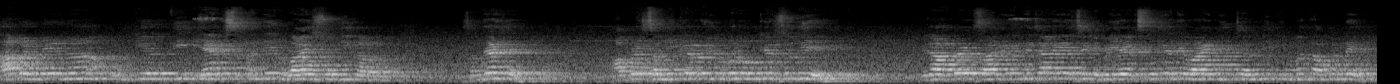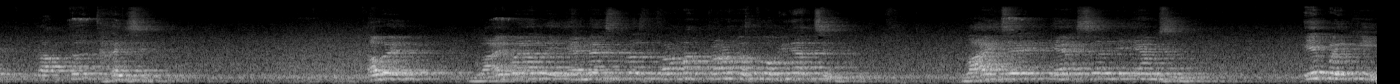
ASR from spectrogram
આ બંનેના ઉકેલથી x અને y શોધી કાઢો સમજાય છે આપણે સમીકરણ યુગ્મનો ઉકેલ શોધીએ એટલે આપણે સારી રીતે જાણીએ છીએ કે ભાઈ x ની અને y ની ચલની કિંમત આપણને પ્રાપ્ત થાય છે હવે y બરાબર mx 3 માં ત્રણ વસ્તુ અજ્ઞાત છે y છે x અને m છે એ પૈકી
